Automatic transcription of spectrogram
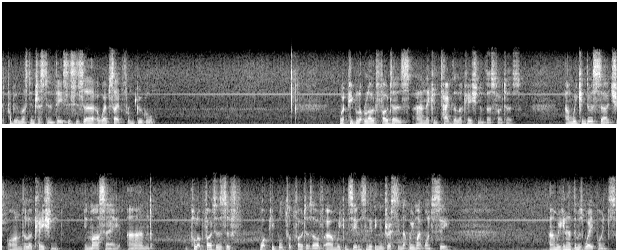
is probably the most interesting of these. This is a, a website from Google where people upload photos and they can tag the location of those photos and we can do a search on the location in Marseille and pull up photos of what people took photos of. Um, we can see if there's anything interesting that we might want to see. And we can add them as waypoints.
